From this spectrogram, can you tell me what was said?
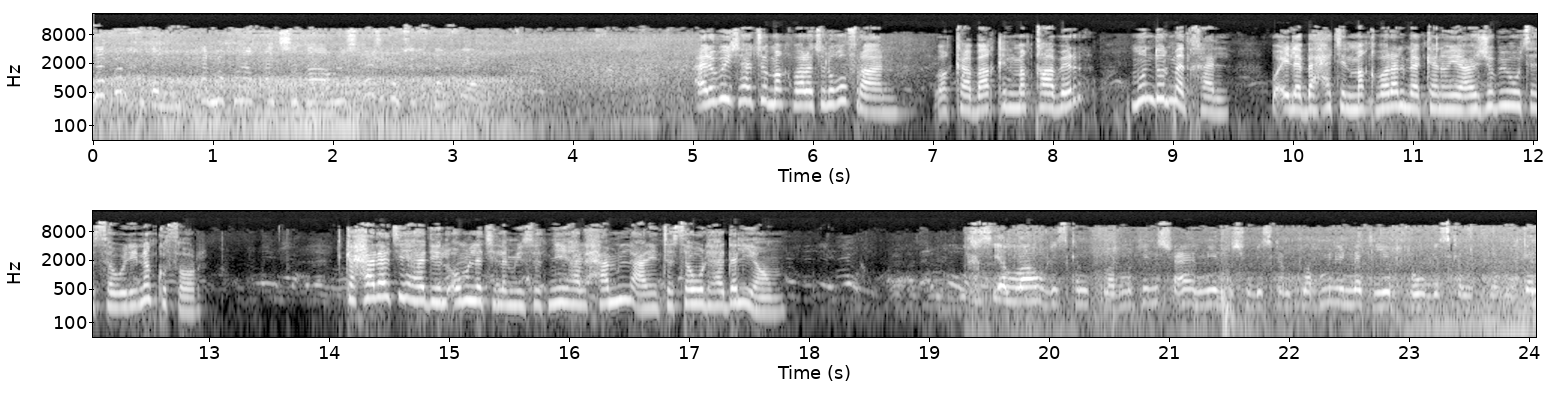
لا كنخدم بحال ما كنا لقيت شي دار ولا شي حاجة كنمشي نخدم فيها. الوجهة مقبرة الغفران. وكباقي المقابر منذ المدخل وإلى باحة المقبرة المكان يعج بمتسولين كثر. كحالات هذه الأم التي لم يستثنيها الحمل عن التسول هذا اليوم. أختي الله وليت كنطلب ما كاينش عامين باش وليت كنطلب. ملي مات لي بو وليت كنطلب. ما كان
